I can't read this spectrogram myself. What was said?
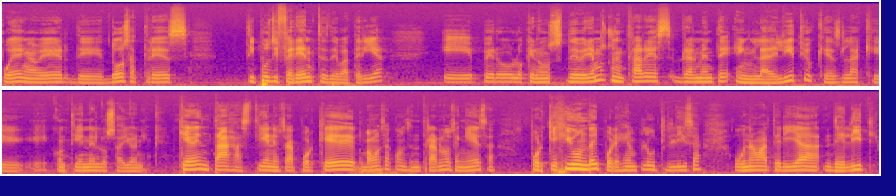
pueden haber de dos a tres tipos diferentes de batería, eh, pero lo que nos deberíamos concentrar es realmente en la de litio, que es la que contiene los Ionic. ¿Qué ventajas tiene? O sea, ¿por qué vamos a concentrarnos en esa? ¿Por qué Hyundai, por ejemplo, utiliza una batería de litio?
